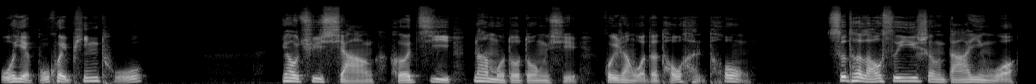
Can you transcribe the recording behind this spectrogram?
我也不会拼图。要去想和记那么多东西，会让我的头很痛。斯特劳斯医生答应我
